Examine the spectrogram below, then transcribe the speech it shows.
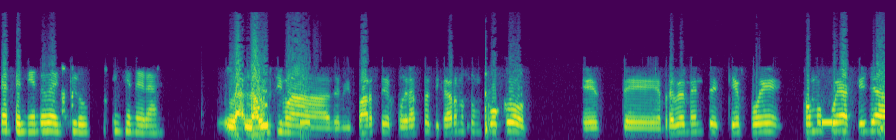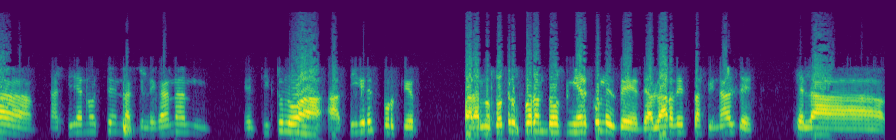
dependiendo del club en general. La, la última de mi parte, ¿podrías platicarnos un poco este brevemente qué fue, cómo fue aquella aquella noche en la que le ganan el título a Tigres? Porque para nosotros fueron dos miércoles de, de hablar de esta final, de, de la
